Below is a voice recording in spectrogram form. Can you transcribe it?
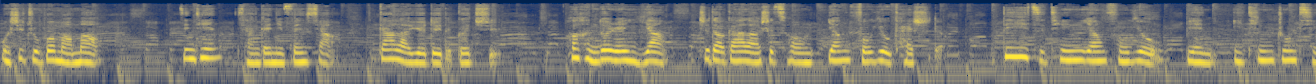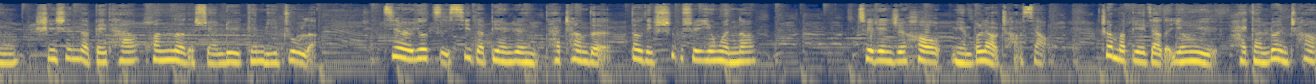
我是主播毛毛，今天想跟你分享 Gala 乐队的歌曲。和很多人一样，知道 Gala 是从 Young for You 开始的。第一次听 Young for You，便一听钟情，深深的被他欢乐的旋律给迷住了。继而又仔细的辨认他唱的到底是不是英文呢？确认之后，免不了嘲笑：这么蹩脚的英语还敢乱唱，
